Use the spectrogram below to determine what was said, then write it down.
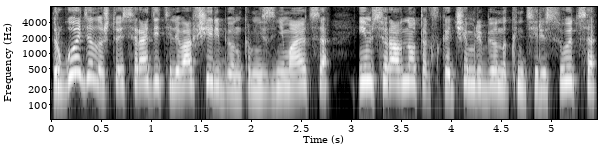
Другое дело, что если родители вообще ребенком не занимаются, им все равно, так сказать, чем ребенок интересуется,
